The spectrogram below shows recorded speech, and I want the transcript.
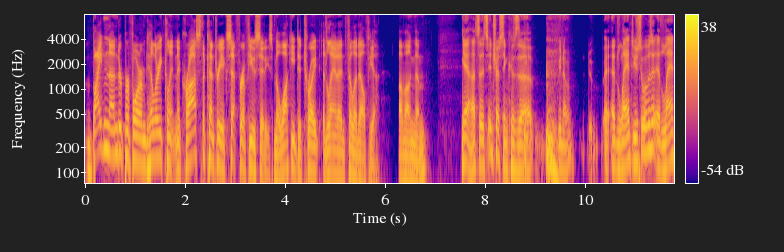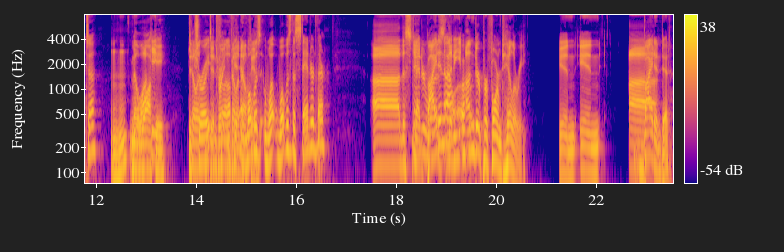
Biden underperformed Hillary Clinton across the country except for a few cities Milwaukee, Detroit, Atlanta, and Philadelphia among them. Yeah, that's it's interesting because uh, you know Atlanta. you said- What was it? Atlanta, Mm-hmm. Milwaukee, Phila- Detroit, Detroit and and Philadelphia. And what was what what was the standard there? Uh, the standard Biden was that he underperformed Hillary in in uh, Biden did.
